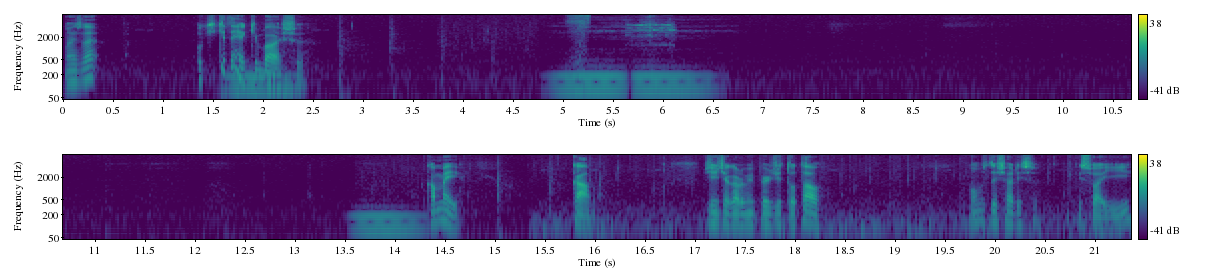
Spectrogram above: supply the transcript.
Mas não é... O que que tem aqui embaixo? Calma aí. Calma. Gente, agora eu me perdi total. Vamos deixar isso, isso aí.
